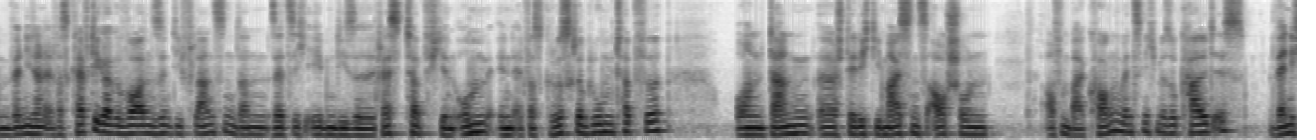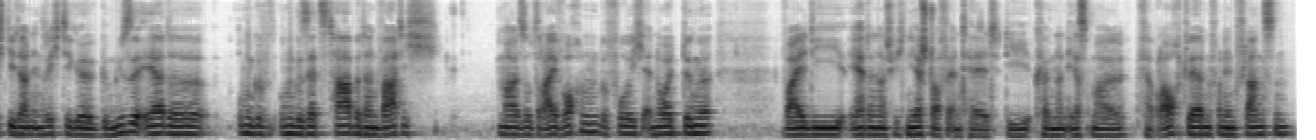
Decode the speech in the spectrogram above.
Und wenn die dann etwas kräftiger geworden sind, die Pflanzen, dann setze ich eben diese Presstöpfchen um in etwas größere Blumentöpfe. Und dann äh, stelle ich die meistens auch schon auf den Balkon, wenn es nicht mehr so kalt ist. Wenn ich die dann in richtige Gemüseerde umge umgesetzt habe, dann warte ich mal so drei Wochen, bevor ich erneut dünge, weil die Erde natürlich Nährstoffe enthält. Die können dann erstmal verbraucht werden von den Pflanzen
